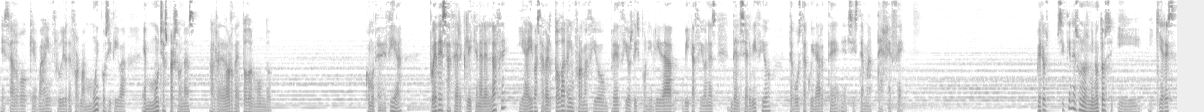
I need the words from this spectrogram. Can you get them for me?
es algo que va a influir de forma muy positiva en muchas personas alrededor de todo el mundo. Como te decía, puedes hacer clic en el enlace y ahí vas a ver toda la información, precios, disponibilidad, ubicaciones del servicio Te gusta cuidarte el sistema TGC. Pero si tienes unos minutos y, y quieres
